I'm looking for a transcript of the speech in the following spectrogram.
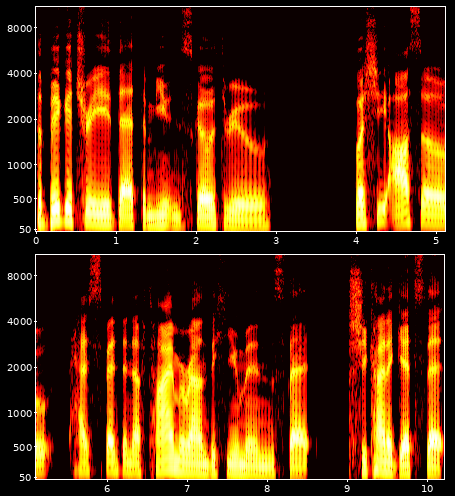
the bigotry that the mutants go through, but she also has spent enough time around the humans that she kind of gets that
